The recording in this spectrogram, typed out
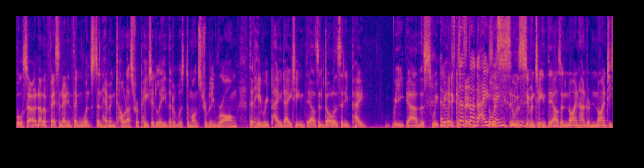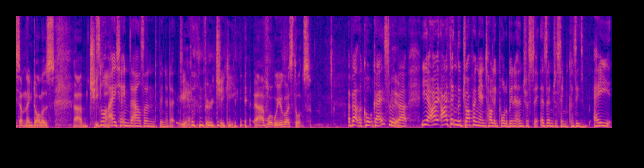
also, another fascinating thing: Winston having told us repeatedly that it was demonstrably wrong that he repaid eighteen thousand dollars, that he paid. We, uh, this week And we it had was it just confirmed. under It was, 18. it was seventeen thousand nine hundred ninety something dollars. Um, cheeky. It's not 18,000, Benedict. Yeah, very cheeky. uh, what were your guys' thoughts? About the court case, or Yeah. about yeah, I, I think the dropping Anne Tolley Paula Bennett interesting is interesting because he's he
